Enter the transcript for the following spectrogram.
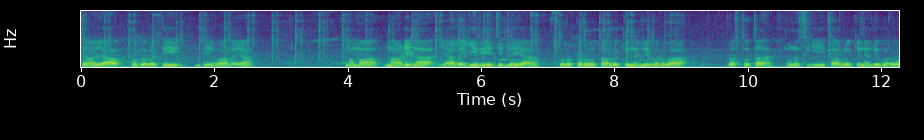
ಛಾಯಾ ಭಗವತಿ ದೇವಾಲಯ. ನಮ್ಮ ನಾಡಿನ ಯಾದಗಿರಿ ಜಿಲ್ಲೆಯ ಸುರಪುರು ತಾಲೂಕಿನಲ್ಲಿ ಬರುವ ಪ್ರಸ್ತುತ ಹುಣಸಗಿ ತಾಲೂಕಿನಲ್ಲಿ ಬರುವ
